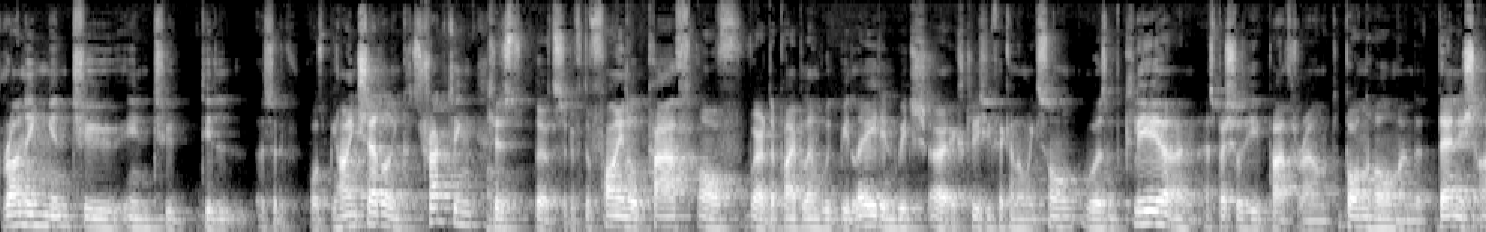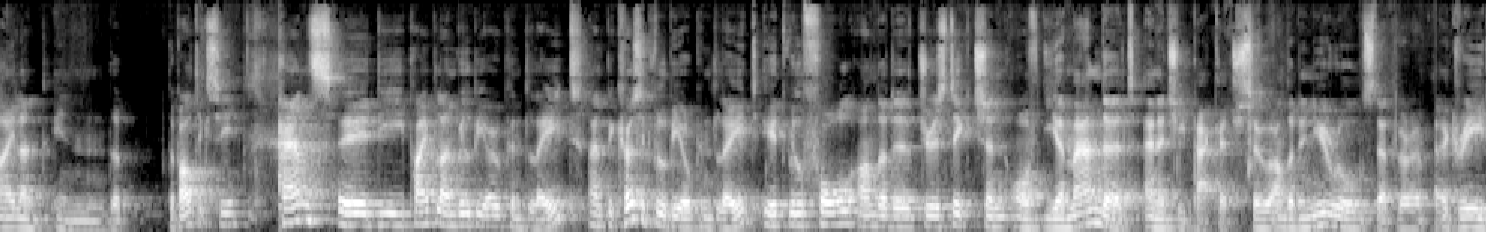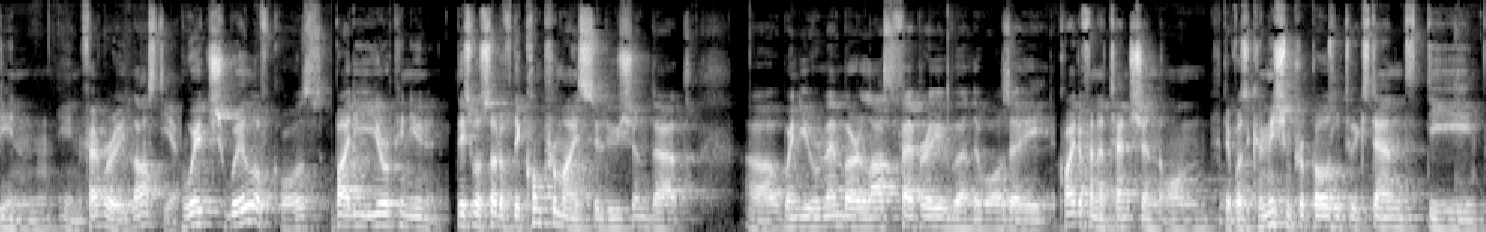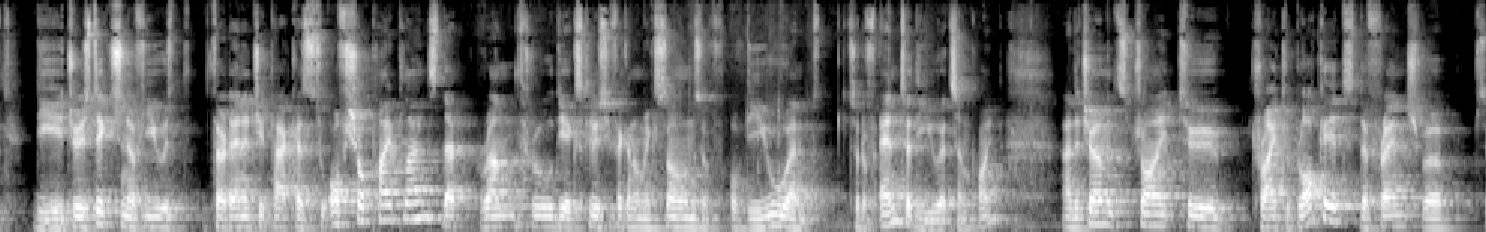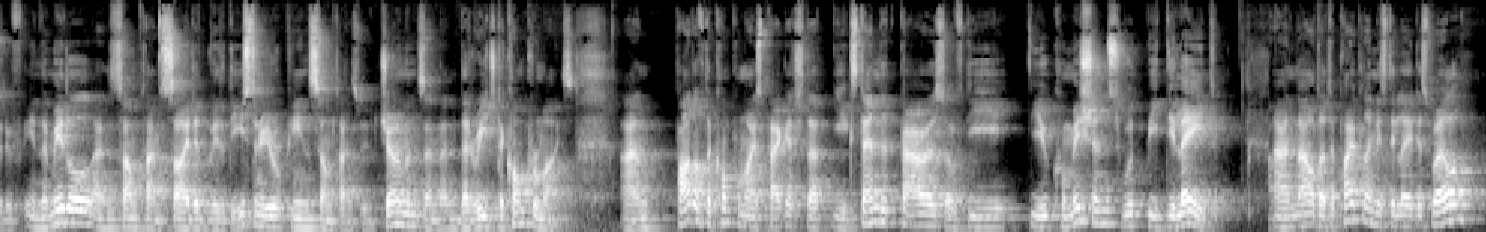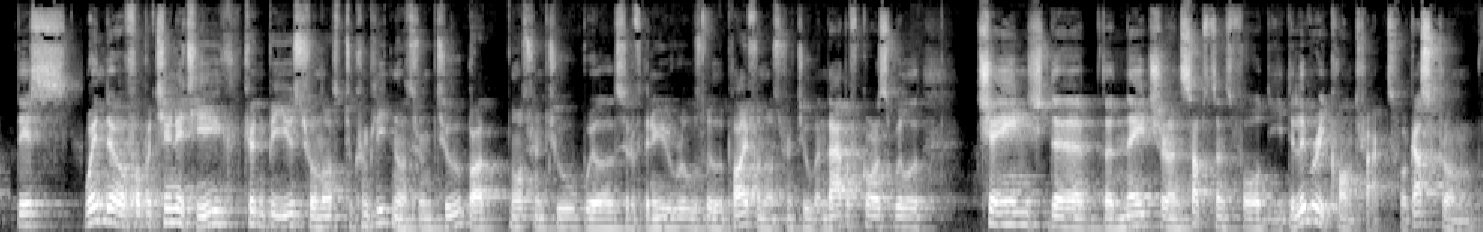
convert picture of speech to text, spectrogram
running into into the sort of was behind schedule in constructing because the sort of the final path of where the pipeline would be laid in which uh, exclusive economic zone wasn't clear and especially the path around Bornholm and the Danish island in the the Baltic Sea. Hence, uh, the pipeline will be opened late, and because it will be opened late, it will fall under the jurisdiction of the amended energy package, so under the new rules that were agreed in, in February last year, which will, of course, by the European Union. This was sort of the compromise solution that uh, when you remember last February, when there was a quite of an attention on, there was a Commission proposal to extend the the jurisdiction of EU third energy package to offshore pipelines that run through the exclusive economic zones of, of the EU and sort of enter the EU at some point. And the Germans tried to try to block it. The French were sort of in the middle and sometimes sided with the Eastern Europeans, sometimes with the Germans, and then they reached a compromise. And part of the compromise package that the extended powers of the EU commissions would be delayed. And now that the pipeline is delayed as well, this window of opportunity couldn't be used for North, to complete Nord Stream 2, but Nord Stream 2 will sort of the new rules will apply for Nord Stream 2, and that of course will change the, the nature and substance for the delivery contracts for Gazprom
